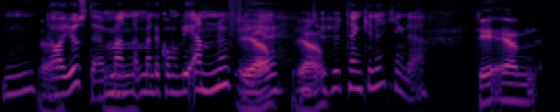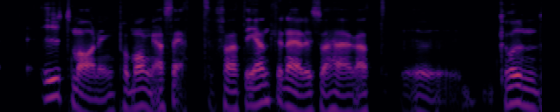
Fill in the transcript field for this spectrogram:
Mm, ja. ja. just det, men, mm. men det kommer bli ännu fler. Ja, ja. Hur, hur tänker ni kring det? Det är en utmaning på många sätt. För att egentligen är det så här att eh, grund,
